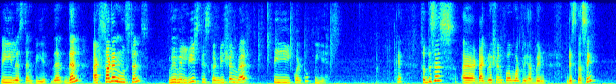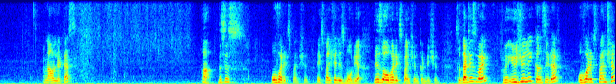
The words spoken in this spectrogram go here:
P e less than P a then, then at sudden instance we will reach this condition where P equal to P a. Okay. So, this is a digression from what we have been discussing. Now, let us ah, this is over expansion, expansion is more yeah this is the over expansion condition. So, that is why we usually consider over expansion,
